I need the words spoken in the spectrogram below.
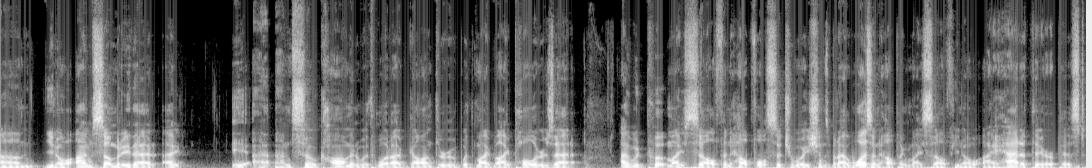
Um, you know, I'm somebody that I I, am so common with what I've gone through with my bipolar is that I would put myself in helpful situations, but I wasn't helping myself. You know, I had a therapist.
